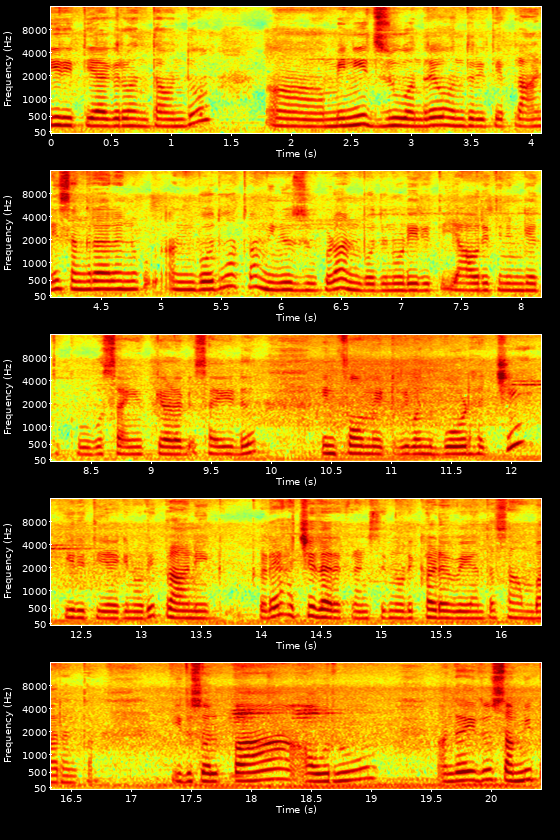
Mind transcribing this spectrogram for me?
ಈ ರೀತಿಯಾಗಿರುವಂಥ ಒಂದು ಮಿನಿ ಝೂ ಅಂದರೆ ಒಂದು ರೀತಿಯ ಪ್ರಾಣಿ ಸಂಗ್ರಹಾಲಯನೂ ಅನ್ಬೋದು ಅಥವಾ ಮಿನಿ ಝೂ ಕೂಡ ಅನ್ಬೋದು. ನೋಡಿ ಈ ರೀತಿ ಯಾವ ರೀತಿ ನಿಮಗೆ ಅದಕ್ಕೂ ಸೈ ಕೆಳಗೆ ಸೈಡ್ ಇನ್ಫಾರ್ಮೇಟ್ರಿ ಒಂದು ಬೋರ್ಡ್ ಹಚ್ಚಿ ಈ ರೀತಿಯಾಗಿ ನೋಡಿ ಪ್ರಾಣಿ ಕಡೆ ಹಚ್ಚಿದ್ದಾರೆ ಫ್ರೆಂಡ್ಸ್. ಇದು ನೋಡಿ ಕಡವೆ ಅಂತ, ಸಾಂಬಾರ್ ಅಂತ. ಇದು ಸ್ವಲ್ಪ ಅವರು ಅಂದರೆ ಇದು ಸಮೀಪ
